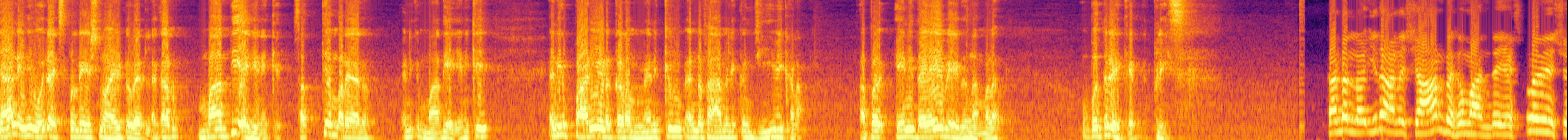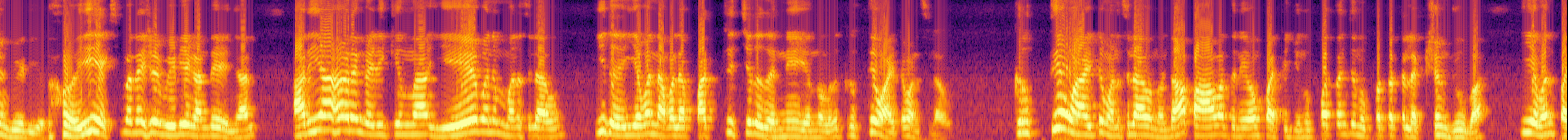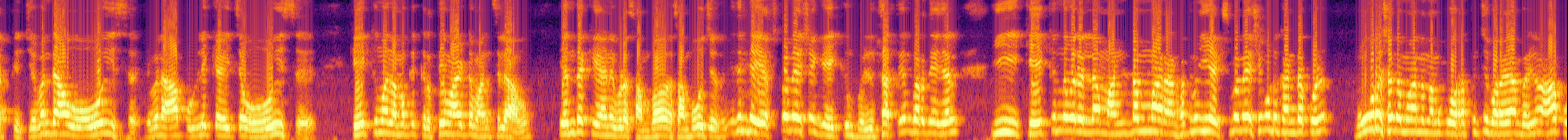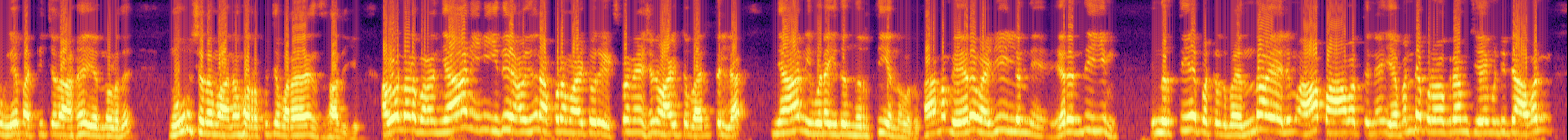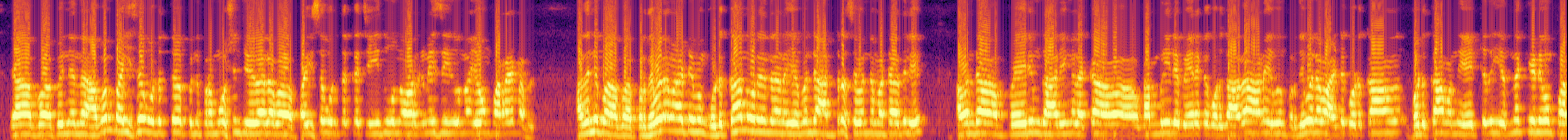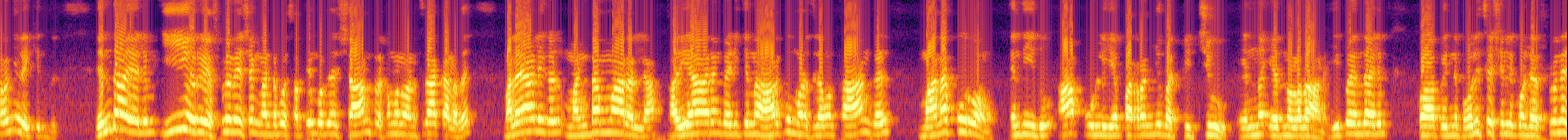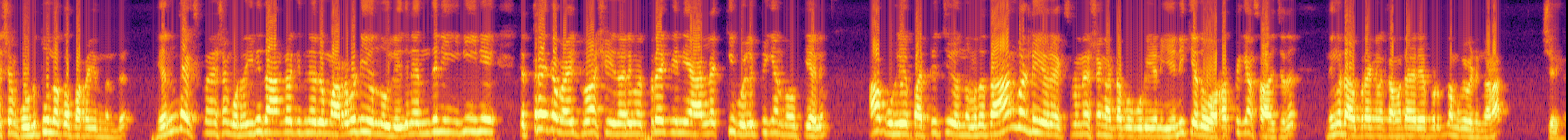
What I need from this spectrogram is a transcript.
ഞാൻ ഇനി ഒരു എക്സ്പ്ലനേഷനും ആയിട്ട് വരില്ല. കാരണം മതിയായി എനിക്ക്. സത്യം പറയാലോ എനിക്ക് മതിയായി. എനിക്ക് എനിക്ക് പണിയെടുക്കണം എനിക്കും എന്റെ ഫാമിലിക്കും ജീവിക്കണം. അപ്പൊ ഇനി ദയവേത് നമ്മളെ ഉപദ്രവിക്കരുത് പ്ലീസ് കണ്ടല്ലോ ഇതാണ് ഷാൻ റഹ്മാന്റെ എക്സ്പ്ലനേഷൻ വീഡിയോ ഈ എക്സ്പ്ലനേഷൻ വീഡിയോ കണ്ടു കഴിഞ്ഞാൽ അരിയാഹാരം കഴിക്കുന്ന ഏവനും മനസ്സിലാവും. ഇത് യവൻ അവളെ പറ്റിച്ചത് തന്നെ എന്നുള്ളത് കൃത്യമായിട്ട് മനസ്സിലാവും. കൃത്യമായിട്ട് മനസ്സിലാവുന്നുണ്ട്. ആ പാവത്തിന് അവൻ പറ്റിച്ചു. മുപ്പത്തഞ്ച് മുപ്പത്തെട്ട് ലക്ഷം രൂപ ഈ ഇവൻ പറ്റിച്ചു. ഇവന്റെ ആ വോയിസ് ഇവൻ ആ പുള്ളിക്ക് അയച്ച വോയിസ് കേൾക്കുമ്പോൾ നമുക്ക് കൃത്യമായിട്ട് മനസ്സിലാവും. എന്തൊക്കെയാണ് ഇവിടെ സംഭവ സംഭവിച്ചത് ഇതിന്റെ എക്സ്പ്ലനേഷൻ കേൾക്കുമ്പോഴും സത്യം പറഞ്ഞു കഴിഞ്ഞാൽ ഈ കേൾക്കുന്നവരെല്ലാം മണ്ടന്മാരാണ്. സത്യം ഈ എക്സ്പ്ലനേഷൻ കൊണ്ട് കണ്ടപ്പോൾ നൂറ് ശതമാനം നമുക്ക് ഉറപ്പിച്ച് പറയാൻ കഴിയും ആ പുള്ളിയെ പറ്റിച്ചതാണ് എന്നുള്ളത് നൂറ് ശതമാനം ഉറപ്പിച്ച് പറയാൻ സാധിക്കും. അതുകൊണ്ടാണ് പറയുന്നത് ഞാൻ ഇനി ഇത് ഇതിനപ്പുറമായിട്ട് ഒരു എക്സ്പ്ലനേഷനുമായിട്ട് വരത്തില്ല. ഞാൻ ഇവിടെ ഇത് നിർത്തി എന്നുള്ളത്. കാരണം വേറെ വഴിയില്ലെന്ന് വേറെ എന്ത് ചെയ്യും? നിർത്തിയേ പറ്റുള്ളൂ എന്തായാലും ആ പാവത്തിന് എവന്റെ പ്രോഗ്രാം ചെയ്യാൻ വേണ്ടിയിട്ട് അവൻ പിന്നെ അവൻ പൈസ കൊടുത്ത് പിന്നെ പ്രൊമോഷൻ ചെയ്താൽ പൈസ കൊടുത്തൊക്കെ ചെയ്തു എന്ന് ഓർഗനൈസ് ചെയ്തു എന്നാണ് ഇവൻ പറയുന്നത്. അതിന് പ്രതിഫലമായിട്ട് ഇവൻ കൊടുക്കാന്ന് പറയുന്നതാണ് ഇവന്റെ അഡ്രസ് ഇവന്റെ മറ്റേ അതിൽ അവന്റെ പേരും കാര്യങ്ങളൊക്കെ കമ്പനിയുടെ പേരൊക്കെ കൊടുക്കുക. അതാണ് ഇവൻ പ്രതിഫലമായിട്ട് കൊടുക്കാൻ കൊടുക്കാമെന്ന് ഏറ്റത് എന്നൊക്കെയാണ് ഇവൻ പറഞ്ഞു വെക്കുന്നത്. എന്തായാലും ഈ ഒരു എക്സ്പ്ലനേഷൻ കണ്ടപ്പോൾ സത്യം പറഞ്ഞാൽ ഷാൻ റഹ്മാൻ മനസ്സിലാക്കാനുള്ളത് മലയാളികൾ മണ്ടന്മാരല്ല പരിഹാരം കഴിക്കുന്ന ആർക്കും മനസ്സിലാവും താങ്കൾ മനഃപൂർവം എന്ത് ചെയ്തു? ആ പുള്ളിയെ പറഞ്ഞു പറ്റിച്ചു എന്ന് എന്നുള്ളതാണ്. ഇപ്പൊ എന്തായാലും പിന്നെ പോലീസ് സ്റ്റേഷനിൽ കൊണ്ട് എക്സ്പ്ലനേഷൻ കൊടുത്തു എന്നൊക്കെ പറയുന്നുണ്ട്. എന്ത് എക്സ്പ്ലനേഷൻ കൊടുത്തു? ഇനി താങ്കൾക്ക് ഇതിനൊരു മറുപടി ഒന്നുമില്ല. ഇതിന് എന്തിന് ഇനി ഇനി എത്രയൊക്കെ വൈറ്റ് വാഷ് ചെയ്താലും എത്രയൊക്കെ ഇനി അലക്കി വെളുപ്പിക്കാൻ നോക്കിയാലും ആ പുള്ളിയെ പറ്റിച്ചു എന്നുള്ളത് താങ്കളുടെ ഈ ഒരു എക്സ്പ്ലനേഷൻ കണ്ടപ്പോൾ കൂടിയാണ് എനിക്കത് ഉറപ്പിക്കാൻ സാധിച്ചത്. നിങ്ങളുടെ അഭിപ്രായങ്ങൾ കമന്റ് രേഖപ്പെടുത്തി നമുക്ക് വീണ്ടും കാണാം. ശരി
